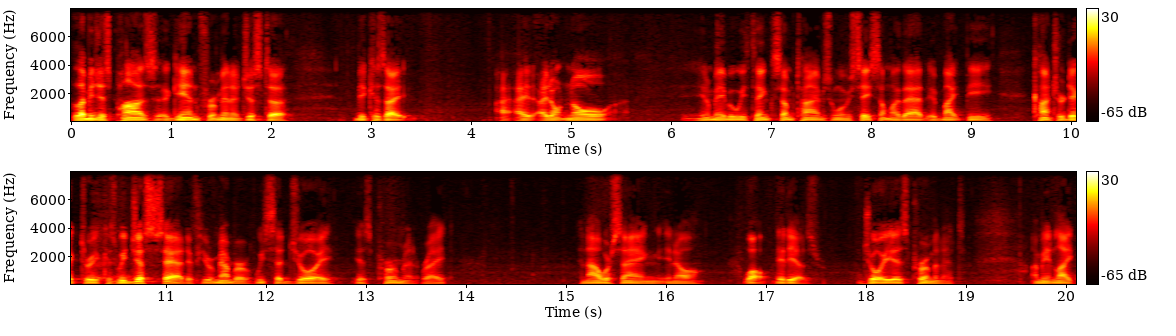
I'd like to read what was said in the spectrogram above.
let me just pause again for a minute, just to, because I, I, I don't know, you know, maybe we think sometimes when we say something like that, it might be contradictory because we just said, if you remember, we said joy is permanent, right? And now we're saying, you know, well, it is. Joy is permanent. I mean, like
